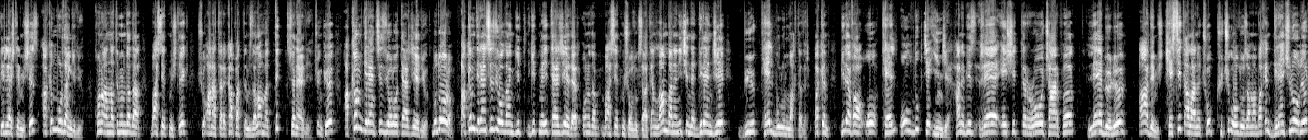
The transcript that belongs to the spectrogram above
birleştirmişiz. Akım buradan gidiyor. Konu anlatımında da bahsetmiştik. Şu anahtarı kapattığımızda lamba tık söner diye. Çünkü akım dirençsiz yolu tercih ediyor. Bu doğru. Akım dirençsiz yoldan git, gitmeyi tercih eder. Onu da bahsetmiş olduk zaten. Lambanın içinde direnci büyük tel bulunmaktadır. Bakın bir defa o tel oldukça ince. Hani biz R eşittir rho çarpı L bölü A demiş. Kesit alanı çok küçük olduğu zaman bakın direnç ne oluyor?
